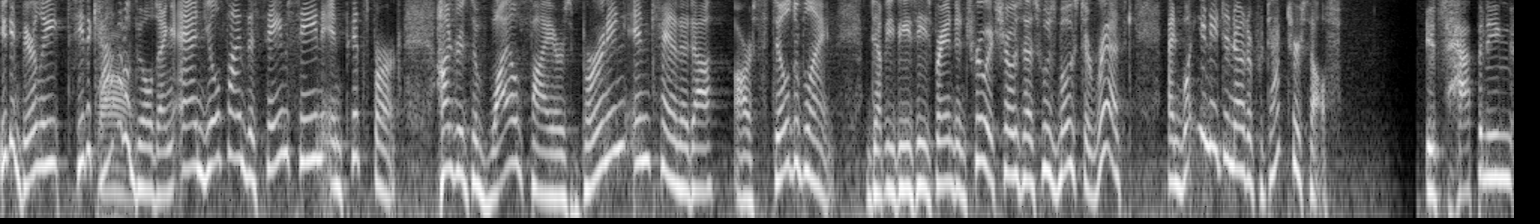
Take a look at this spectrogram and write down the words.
you can barely see the Capitol wow. building. And you'll find the same scene in Pittsburgh. Hundreds of wild wildfires burning in Canada are still to blame. WBZ's Brandon Truitt shows us who's most at risk and what you need to know to protect yourself. It's happening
